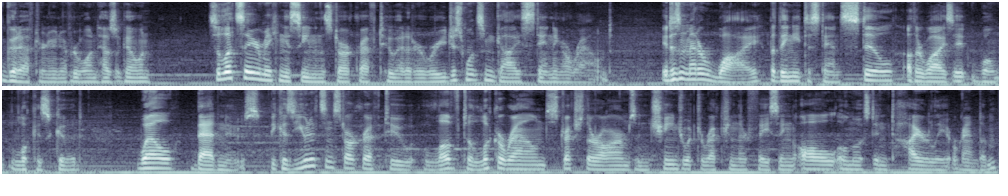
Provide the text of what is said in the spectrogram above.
Good afternoon, everyone. How's it going? So let's say you're making a scene in the StarCraft 2 editor where you just want some guys standing around. It doesn't matter why, but they need to stand still, otherwise it won't look as good. Well, bad news, because units in StarCraft 2 love to look around, stretch their arms, and change what direction they're facing, all almost entirely at random.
